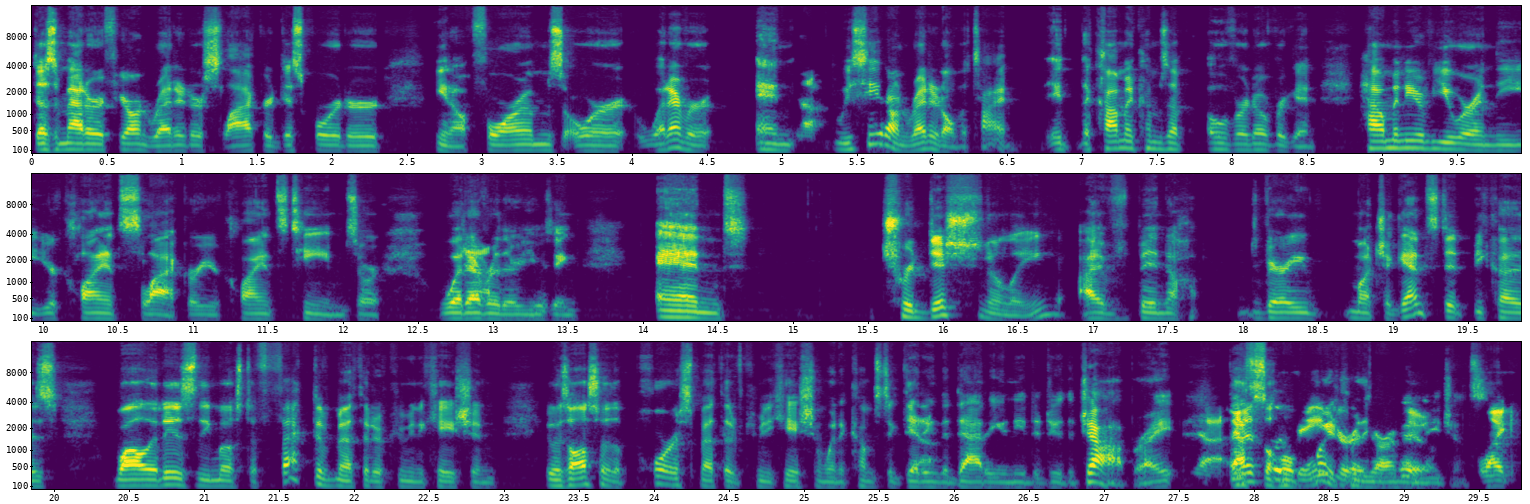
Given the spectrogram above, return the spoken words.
Doesn't matter if you're on reddit or slack or discord or you know forums or whatever and yeah. we see it on reddit all the time it, the comment comes up over and over again how many of you are in the your client's slack or your client's teams or whatever yeah. they're using and traditionally i've been very much against it because while it is the most effective method of communication, it was also the poorest method of communication when it comes to getting yeah. the data you need to do the job, right? Yeah, that's the whole point for the RMM agents. Like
